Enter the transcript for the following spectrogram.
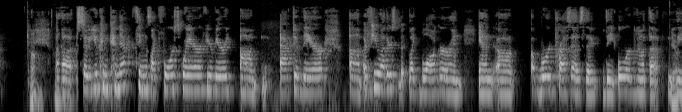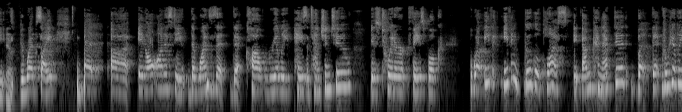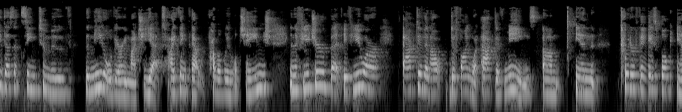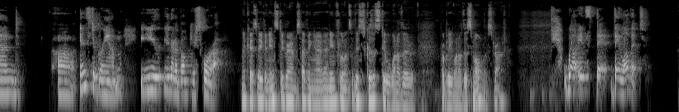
Oh, okay. uh, so you can connect things like Foursquare if you're very um, active there. Um, a few others like Blogger and and uh, WordPress as the the org, not the yeah, the yeah. your website. But uh, in all honesty, the ones that that Klout really pays attention to is Twitter, Facebook. Well, even even Google Plus, I'm connected, but that really doesn't seem to move the needle very much yet. I think that probably will change in the future. But if you are active, and I'll define what active means um, in Twitter, Facebook, and uh, Instagram, you're, you're going to bump your score up. Okay, so even Instagram's having a, an influence of this because it's still one of the probably one of the smallest, right? Well, it's they, they love it.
